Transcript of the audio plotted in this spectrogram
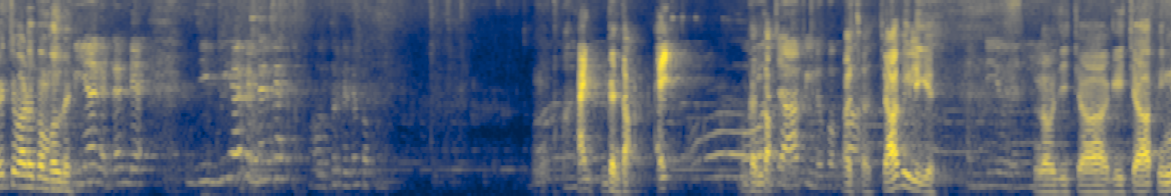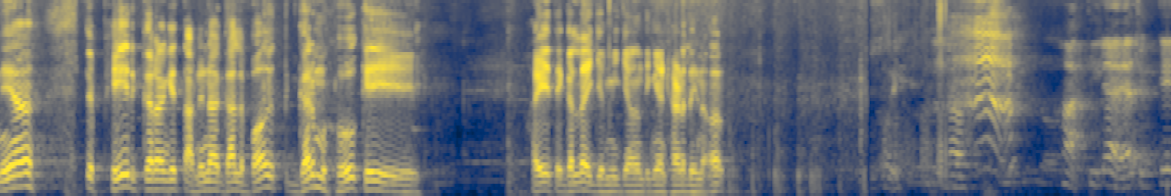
ਵਿੱਚ ਵਾੜੋ ਕੰਬਲ ਦੇ। ਬੀਆਂ ਕੱਢਣ ਡਿਆ। ਜੀਬੀਆਂ ਕੱਢਣ ਡਿਆ। ਉਧਰ ਕਿਹੜੇ ਪਾਪਾ। ਐ ਗੰਦਾ। ਐ ਗੰਦਾ। ਚਾਹ ਪੀ ਲਓ ਪਾਪਾ। ਅੱਛਾ ਚਾਹ ਪੀ ਲਈਏ। ਲਓ ਜੀ ਚਾਹ ਆ ਗਈ ਚਾਹ ਪੀਨੇ ਆ ਤੇ ਫੇਰ ਕਰਾਂਗੇ ਤੁਹਾਡੇ ਨਾਲ ਗੱਲ ਬਹੁਤ ਗਰਮ ਹੋ ਕੇ। ਹਏ ਤੇ ਗੱਲਾਂ ਹੀ ਜੰਮੀ ਜਾਂਦੀਆਂ ਠੰਡ ਦੇ ਨਾਲ। ਲੈ, ਹਾਥੀ ਲੈ ਆਇਆ ਚੁੱਕ ਕੇ।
